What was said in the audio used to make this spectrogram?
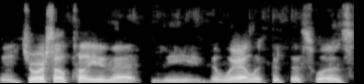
I, Joris, I'll tell you that the, the way I looked at this was,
